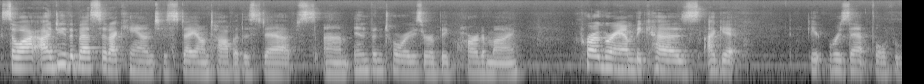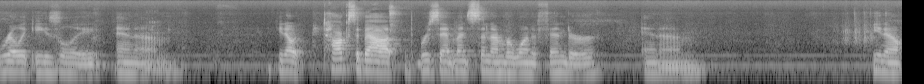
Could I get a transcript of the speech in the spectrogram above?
So I, I do the best that I can to stay on top of the steps. Um, inventories are a big part of my program because I get it resentful really easily, and um, you know, it talks about resentment's the number one offender, and um, you know,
